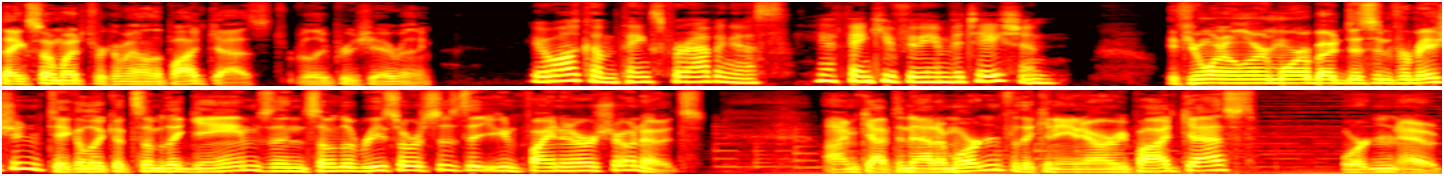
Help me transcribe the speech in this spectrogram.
Thanks so much for coming on the podcast. Really appreciate everything. You're welcome. Thanks for having us. Yeah, thank you for the invitation. If you want to learn more about disinformation, take a look at some of the games and some of the resources that you can find in our show notes. I'm Captain Adam Morton for the Canadian Army Podcast. Orton out.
